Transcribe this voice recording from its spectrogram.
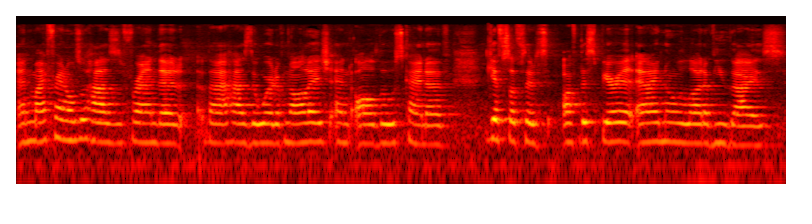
and my friend also has a friend that that has the word of knowledge and all those kind of gifts of the, of the spirit and I know a lot of you guys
